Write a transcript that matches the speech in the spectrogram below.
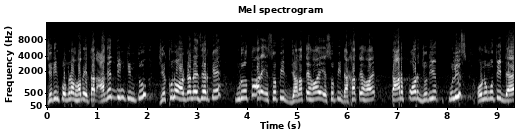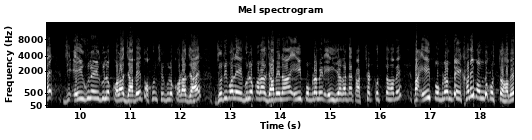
যেদিন প্রোগ্রাম হবে, তার আগের দিন কিন্তু যে কোনো অর্গানাইজারকে পুরো তার এসওপি জানাতে হয় এসওপি দেখাতে হয়। তারপর যদি পুলিশ অনুমতি দেয় যে এইগুলো এইগুলো করা যাবে, তখন সেগুলো করা যায়। যদি বলে এগুলো করা যাবে না, এই প্রোগ্রামের এই জায়গাটা কাটছাট করতে হবে বা এই প্রোগ্রামটা এখানেই বন্ধ করতে হবে,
